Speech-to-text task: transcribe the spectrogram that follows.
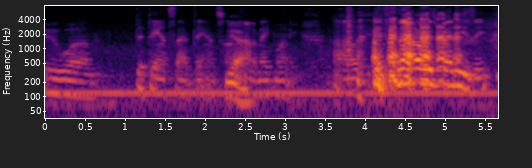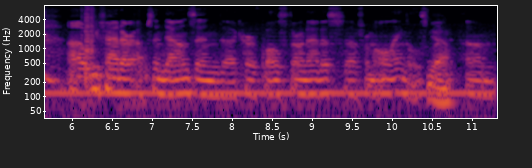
to, um, to dance that dance on Yeah. how to make money. Uh, it's not always been easy. Uh, we've had our ups and downs and uh, curveballs thrown at us uh, from all angles. Yeah. But, um,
